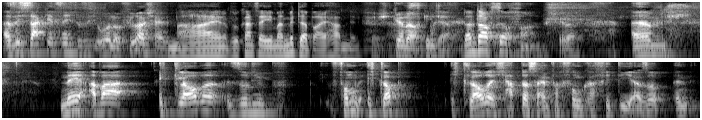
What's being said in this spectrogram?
Also ich sag jetzt nicht, dass ich ohne Führerschein fahre. Nein, du kannst ja jemanden mit dabei haben, den Führerschein. Genau. Das geht ja. Dann darfst du auch fahren. Genau. Ähm, nee, aber ich glaube, so die vom, ich glaube, ich glaube, ich habe das einfach vom Graffiti. Also in,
